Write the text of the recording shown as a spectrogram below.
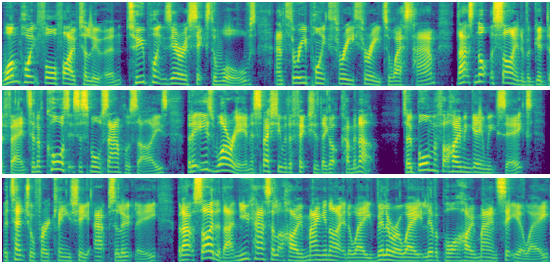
1.45 to Luton, 2.06 to Wolves, and 3.33 to West Ham. That's not the sign of a good defence. And of course, it's a small sample size, but it is worrying, especially with the fixtures they got coming up. So Bournemouth at home in game week six, potential for a clean sheet, absolutely. But outside of that, Newcastle at home, Man United away, Villa away, Liverpool at home, Man City away.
